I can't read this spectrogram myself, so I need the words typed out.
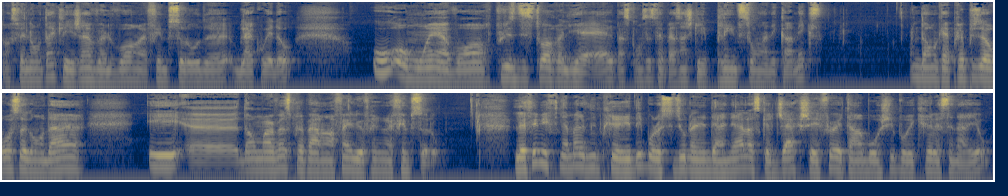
Donc, ça fait longtemps que les gens veulent voir un film solo de Black Widow, ou au moins avoir plus d'histoires reliées à elle, parce qu'on sait que c'est un personnage qui est plein d'histoires dans les comics. Donc, après plusieurs rôles secondaires, et euh, donc Marvel se prépare enfin à lui offrir un film solo. Le film est finalement devenu une priorité pour le studio l'année dernière lorsque Jack Schaefer été embauché pour écrire le scénario.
